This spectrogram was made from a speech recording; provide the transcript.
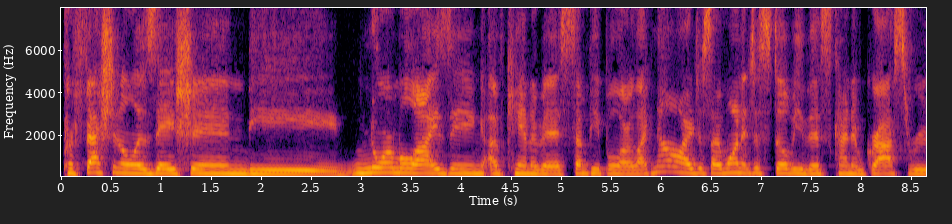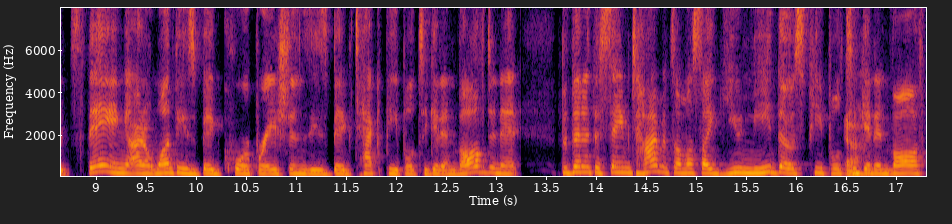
professionalization, the normalizing of cannabis. Some people are like, no, I just, I want it to still be this kind of grassroots thing. I don't want these big corporations, these big tech people to get involved in it. But then at the same time, it's almost like you need those people yeah. to get involved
